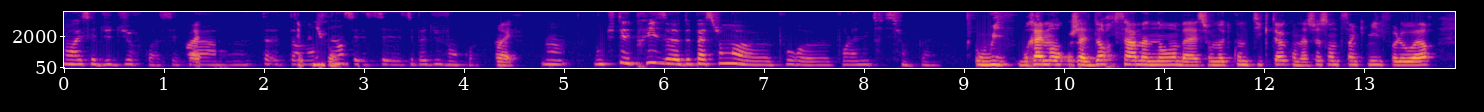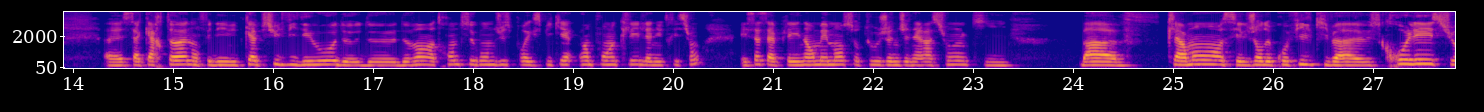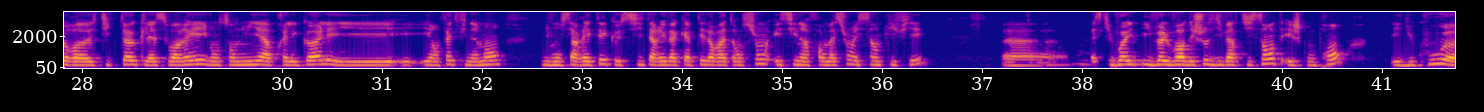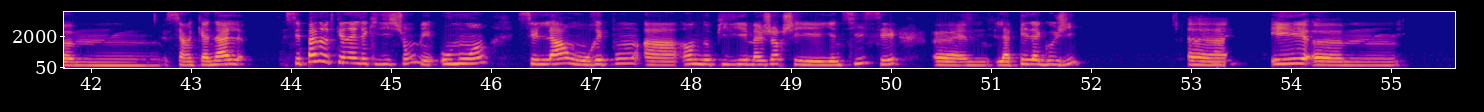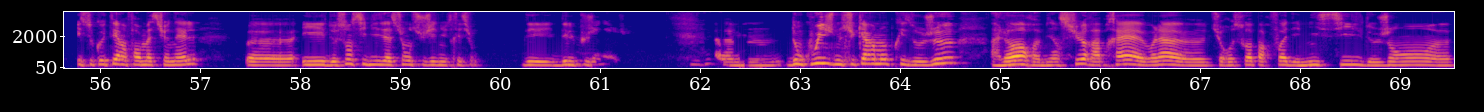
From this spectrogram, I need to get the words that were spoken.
Ouais, c'est du dur, quoi. C'est pas, c'est pas du vent, quoi. Ouais. Mmh. Donc, tu t'es prise de passion euh, pour, euh, pour la nutrition, quand même. Oui, vraiment. J'adore ça maintenant. Bah, sur notre compte TikTok, on a 65 000 followers. Euh, ça cartonne. On fait des capsules vidéo de, de, de, 20 à 30 secondes juste pour expliquer un point clé de la nutrition. Et ça, ça plaît énormément, surtout aux jeunes générations qui, bah, clairement, c'est le genre de profil qui va scroller sur euh, TikTok la soirée, ils vont s'ennuyer après l'école et, en fait, finalement, ils vont s'arrêter que si tu arrives à capter leur attention et si l'information est simplifiée. Euh, parce qu'ils ils veulent voir des choses divertissantes et je comprends. Et du coup, c'est un canal. C'est pas notre canal d'acquisition, mais au moins, c'est là où on répond à un de nos piliers majeurs chez Yancy, c'est la pédagogie et, euh, et ce côté informationnel euh, et de sensibilisation au sujet de nutrition dès, dès le plus jeune âge. Euh, donc oui, je me suis carrément prise au jeu. Alors, bien sûr, après, voilà, tu reçois parfois des missiles de gens.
